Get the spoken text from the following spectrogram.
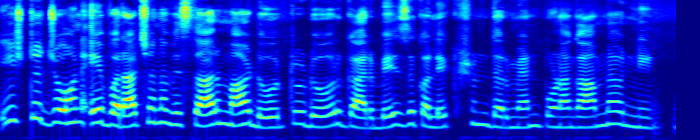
East zone A વરાછાના વિસ્તારમાં door to door garbage collection દરમિયાન પૂણા ગામના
